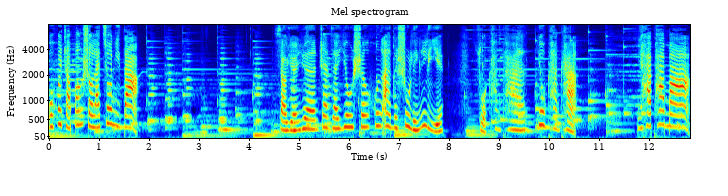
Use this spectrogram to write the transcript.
我会找帮手来救你的。小圆圆站在幽深昏暗的树林里，左看看，右看看。你害怕吗？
